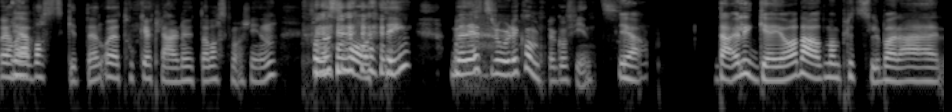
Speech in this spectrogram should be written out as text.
Og jeg har Ja. jeg vasket den, og jeg tok jeg klærne ut av vaskemaskinen. Sånne småting. Men jeg tror det kommer til å gå fint. Ja. Det er jo litt gøy òg, da, at man plutselig bare er,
